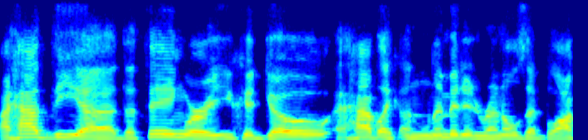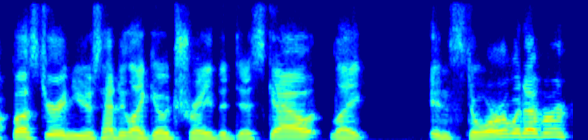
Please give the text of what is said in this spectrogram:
I had the uh the thing where you could go have like unlimited rentals at Blockbuster and you just had to like go trade the disc out like in store or whatever.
